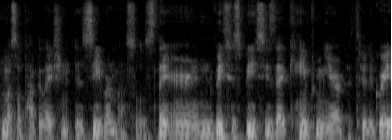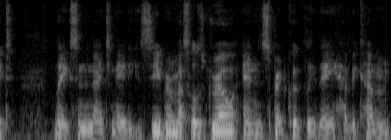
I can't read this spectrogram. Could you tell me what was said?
mussel population is zebra mussels. They are an invasive species that came from Europe through the Great Lakes in the 1980s. Zebra mussels grow and spread quickly. They have become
